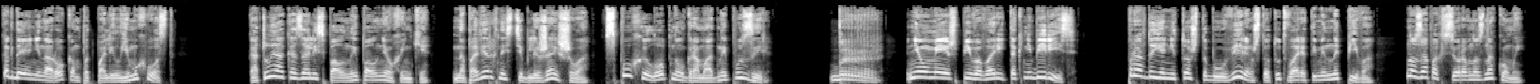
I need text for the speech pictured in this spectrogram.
когда я ненароком подпалил ему хвост. Котлы оказались полны-полнехоньки. На поверхности ближайшего вспух и лопнул громадный пузырь. Бррр, не умеешь пиво варить, так не берись. Правда, я не то чтобы уверен, что тут варят именно пиво, но запах все равно знакомый.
